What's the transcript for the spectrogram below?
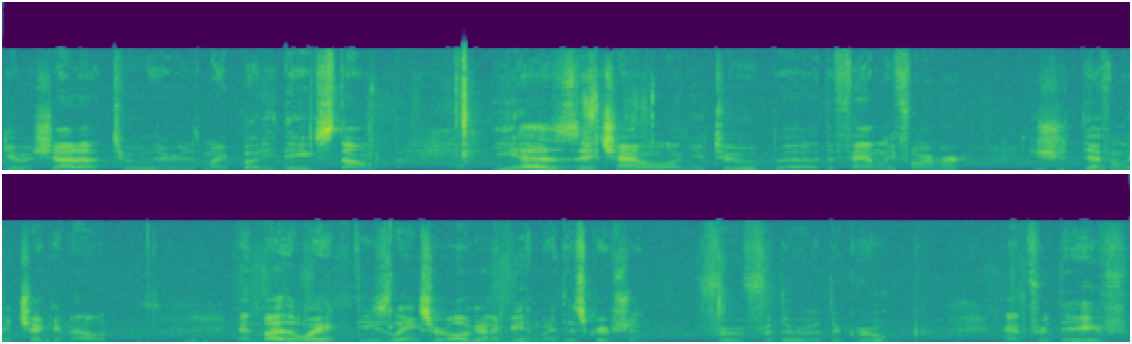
give a shout out to there is my buddy Dave Stumpf. He has a channel on YouTube, uh, The Family Farmer. You should definitely check him out. And by the way, these links are all going to be in my description for, for the, the group and for Dave.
